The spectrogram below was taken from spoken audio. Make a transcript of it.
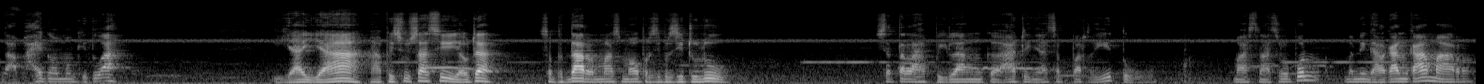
nggak baik ngomong gitu ah. Iya iya, habis susah sih ya udah. Sebentar mas mau bersih bersih dulu setelah bilang ke adiknya seperti itu, Mas Nasrul pun meninggalkan kamar.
